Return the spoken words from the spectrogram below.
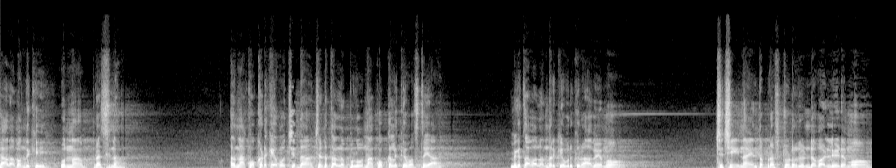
చాలామందికి ఉన్న ప్రశ్న అది నాకు ఒక్కడికే వచ్చిందా చెడ్డ తలంపులు నాకు ఒక్కరికే వస్తాయా? మిగతా వాళ్ళందరికీ ఎవరికి రావేమో? చిచి నా ఇంత భ్రష్టుడు రెండో వాడు లేడేమో?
